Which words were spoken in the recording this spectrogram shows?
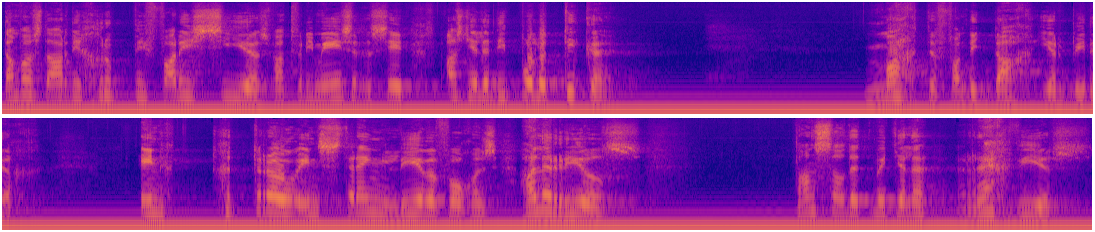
Dan was daar die groep die fariseërs wat vir die mense gesê het as julle die politieke magte van die dag eerbiedig en getrou en streng lewe volgens hulle reëls dan sal dit met julle reg wees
